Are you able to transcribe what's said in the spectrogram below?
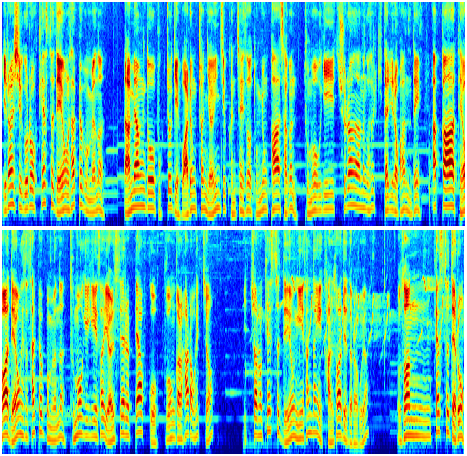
이런 식으로 퀘스트 내용을 살펴보면은 남양도 북쪽의 와룡천 여인집 근처에서 동룡파 작은 두목이 출현하는 것을 기다리라고 하는데 아까 대화 내용에서 살펴보면은 두목에게서 열쇠를 빼앗고 무언가를 하라고 했죠. 이처럼 퀘스트 내용이 상당히 간소화되더라고요. 우선 퀘스트대로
